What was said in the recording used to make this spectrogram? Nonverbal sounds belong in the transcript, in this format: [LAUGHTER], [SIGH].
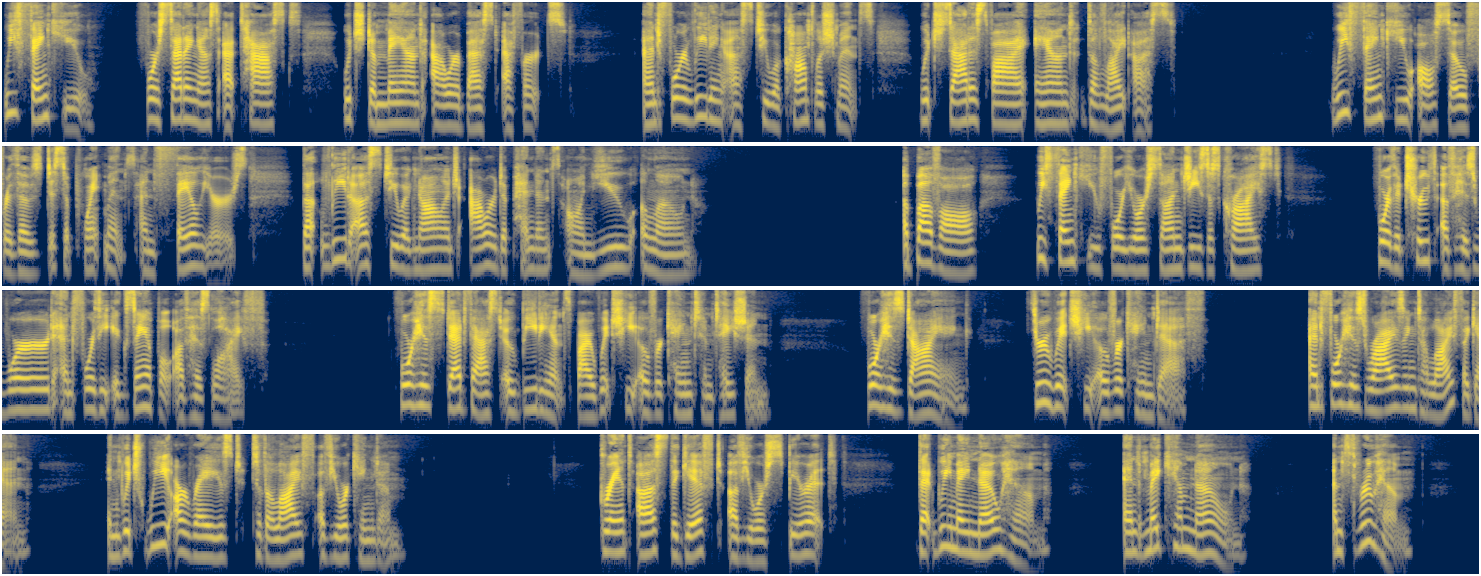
We thank you for setting us at tasks which demand our best efforts and for leading us to accomplishments which satisfy and delight us. We thank you also for those disappointments and failures that lead us to acknowledge our dependence on you alone. Above all, we thank you for your Son, Jesus Christ, for the truth of his word and for the example of his life, for his steadfast obedience by which he overcame temptation, for his dying, through which he overcame death. And for his rising to life again, in which we are raised to the life of your kingdom. Grant us the gift of your Spirit, that we may know him and make him known, and through him,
